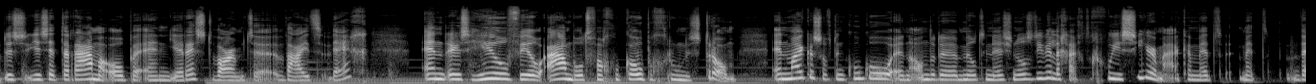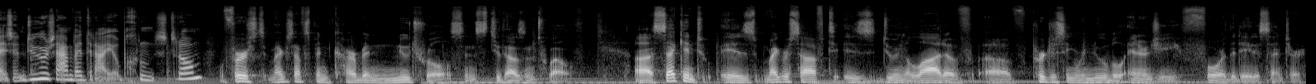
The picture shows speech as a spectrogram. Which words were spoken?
Dus je zet de ramen open en je restwarmte waait weg. En er is heel veel aanbod van goedkope groene stroom. En Microsoft en Google en andere multinationals... die willen graag een goede sier maken met, met... wij zijn duurzaam, wij draaien op groene stroom. First, Microsoft's been carbon neutral since 2012. Uh, second is Microsoft is doing a lot of, of purchasing renewable energy for the data center.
